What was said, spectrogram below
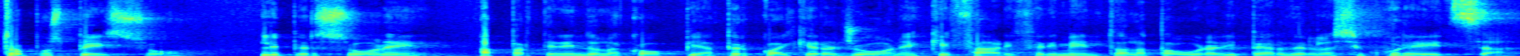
Troppo spesso le persone appartenendo alla coppia per qualche ragione che fa riferimento alla paura di perdere la sicurezza,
